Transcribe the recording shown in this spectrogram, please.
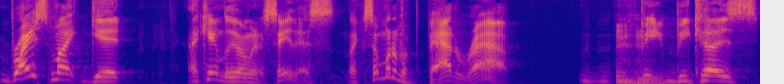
Bryce might get. I can't believe I'm going to say this. Like somewhat of a bad rap mm-hmm. be, because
